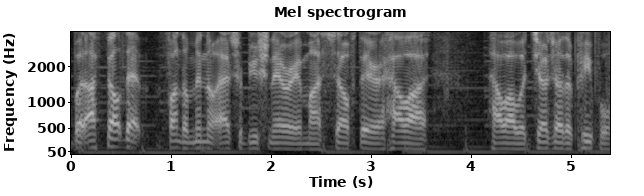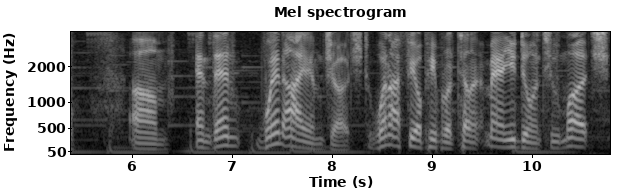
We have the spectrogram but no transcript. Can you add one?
But I felt that fundamental attribution error in myself there, how I how I would judge other people. Um, and then when I am judged, when I feel people are telling, man, you're doing too much,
